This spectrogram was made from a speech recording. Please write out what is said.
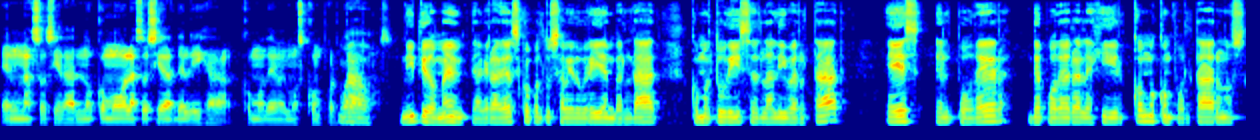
en una sociedad, no como la sociedad elija cómo debemos comportarnos. Nítidamente, agradezco por tu sabiduría, en verdad, como tú dices, la libertad es el poder de poder elegir cómo comportarnos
